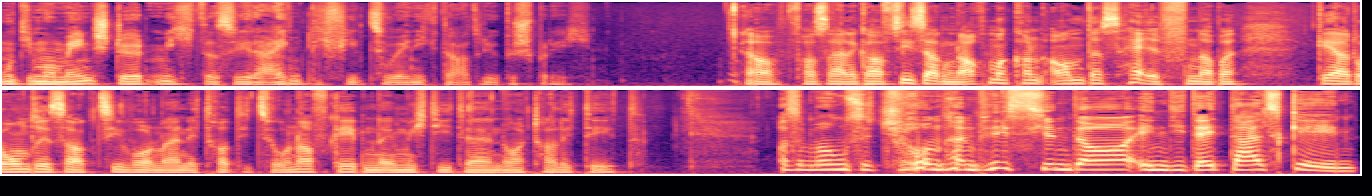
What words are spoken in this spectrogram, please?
Und im Moment stört mich, dass wir eigentlich viel zu wenig darüber sprechen. Ja, Frau Seilegraf, Sie sagen auch, man kann anders helfen, aber Gerhard Ondri sagt, Sie wollen eine Tradition aufgeben, nämlich die der Neutralität. Also man muss jetzt schon ein bisschen da in die Details gehen.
